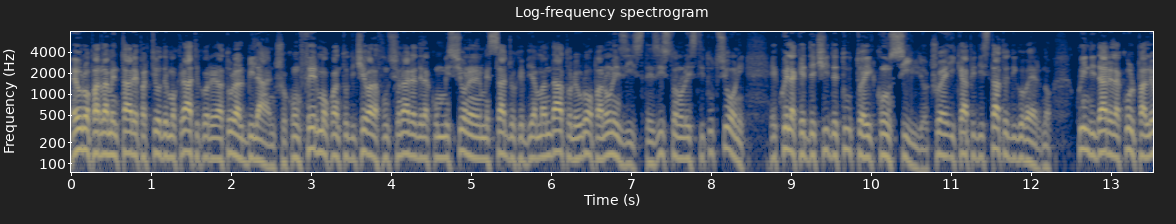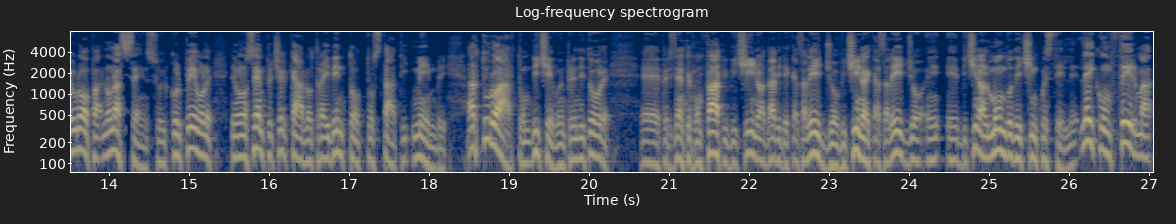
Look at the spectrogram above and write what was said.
Europarlamentare Partito Democratico, relatore al bilancio. Confermo quanto diceva la funzionaria della Commissione nel messaggio che vi ha mandato. L'Europa non esiste, esistono le istituzioni e quella che decide tutto è il Consiglio, cioè i capi di Stato e di Governo. Quindi dare la colpa all'Europa non ha senso. Il colpevole devono sempre cercarlo tra i 28 Stati membri. Arturo Artom, dicevo, imprenditore eh, presidente Confapi, vicino a Davide Casaleggio, vicino ai Casaleggio e, e vicino al mondo dei 5 Stelle. Lei conferma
